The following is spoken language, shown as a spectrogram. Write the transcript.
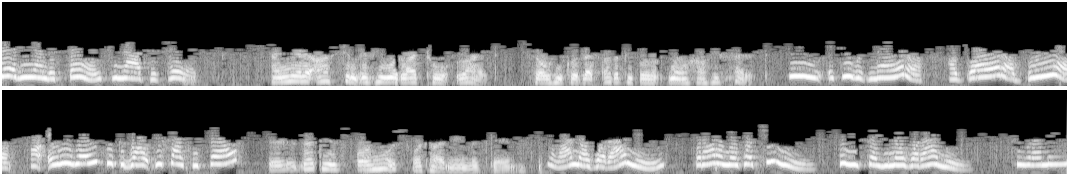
said, he understands. He nods his head. I merely asked him if he would like to write, so he could let other people know how he felt. Mean if he was mad or, or glad or blue or, or any race, he could write just like he felt? Uh, that is almost what I mean, Miss Kane. Well, I know what I mean, but I don't know what you mean. When you say you know what I mean. See what I mean?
